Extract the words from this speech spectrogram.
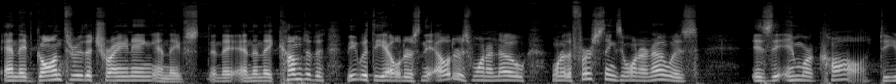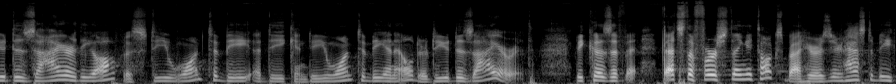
and they've gone through the training and they've and, they, and then they come to the meet with the elders and the elders want to know one of the first things they want to know is is the inward call. Do you desire the office? Do you want to be a deacon? Do you want to be an elder? Do you desire it? Because if that's the first thing he talks about here is there has to be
